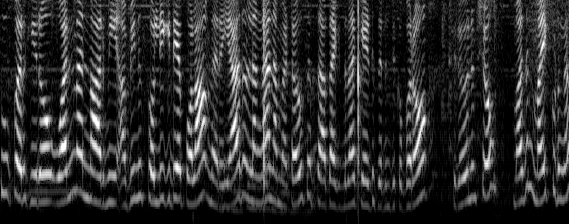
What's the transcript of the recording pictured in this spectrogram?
super hero one man army அப்படின்னு சொல்லிக்கிட்டே போலாம். வேற யாரும் இல்லைங்க. நம்ம டவுசர் தாத்தா கிட்ட தான் கேட்டு தெரிஞ்சுக்க போறோம். சரி ஒரு நிமிஷம். மதன் மைக் கொடுங்க.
